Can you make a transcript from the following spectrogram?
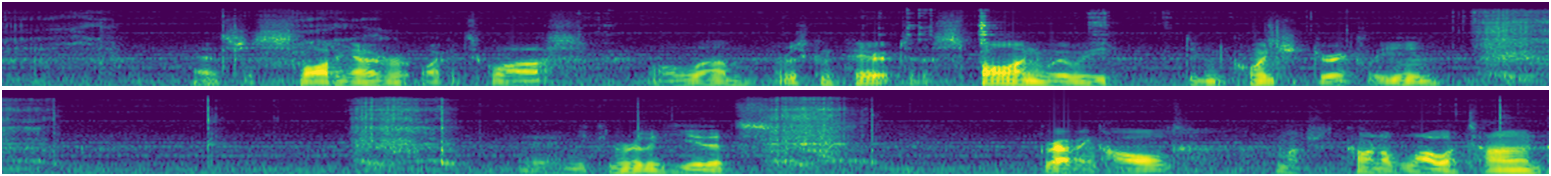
And it's just sliding over it like it's glass. I'll, um, I'll just compare it to the spine where we didn't quench it directly in. And you can really hear that's grabbing hold, much kind of lower tone.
